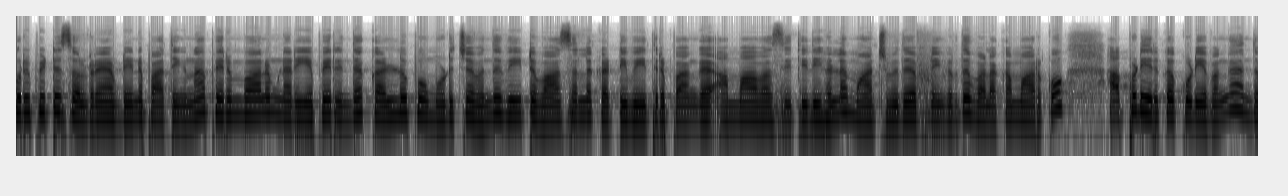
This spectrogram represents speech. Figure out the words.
குறிப்பிட்டு சொல்கிறேன் அப்படின்னு பார்த்தீங்கன்னா பெரும்பாலும் நிறைய பேர் இந்த கல்லுப்பு முடிச்ச வந்து வீட்டு வாசலில் கட்டி வைத்திருப்பாங்க. அமாவாசை திதிகளில் மாற்றுவது அப்படிங்கிறது வழக்கமாக இருக்கும். அப்படி இருக்கக்கூடியவங்க அந்த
